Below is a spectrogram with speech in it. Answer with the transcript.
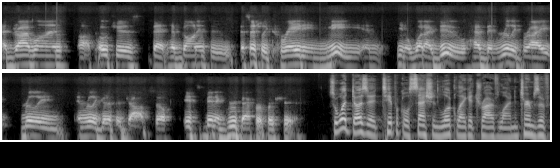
at Driveline, uh, coaches that have gone into essentially creating me and you know what I do have been really bright, really and really good at their job. So it's been a group effort for sure. So what does a typical session look like at Driveline in terms of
